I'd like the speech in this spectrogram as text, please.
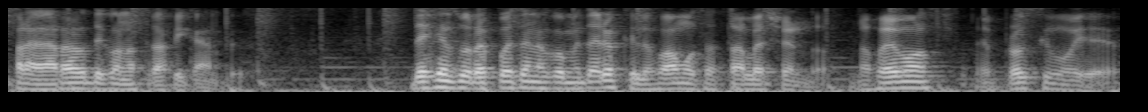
para agarrarte con los traficantes. Dejen su respuesta en los comentarios que los vamos a estar leyendo. Nos vemos en el próximo video.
